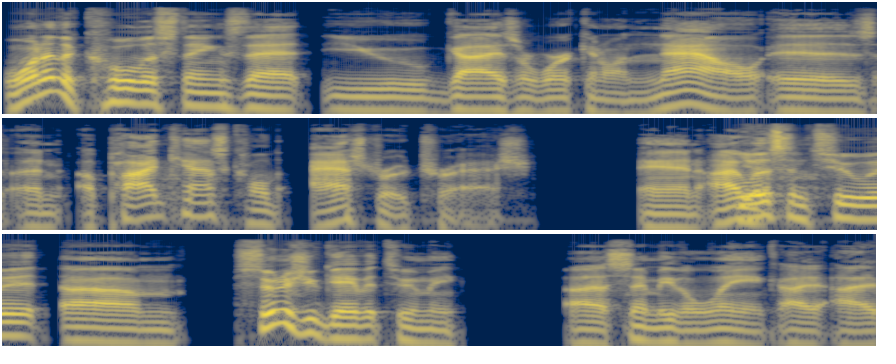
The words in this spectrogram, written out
one of the coolest things that you guys are working on now is an, a podcast called Astro Trash. And I yep. listened to it um, as soon as you gave it to me, uh, sent me the link. I, I,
